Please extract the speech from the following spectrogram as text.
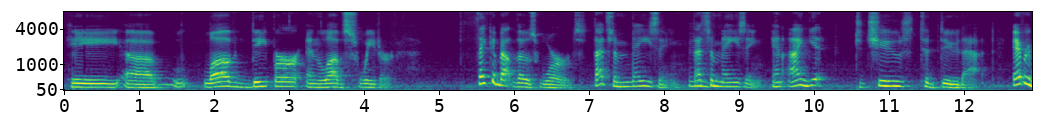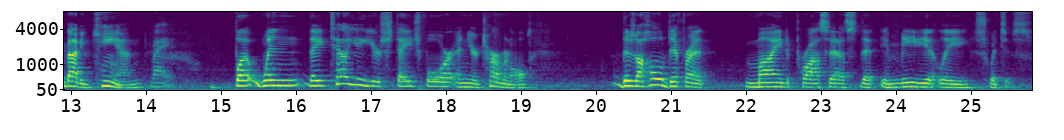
He uh, loved deeper and loved sweeter. Think about those words. That's amazing. Mm-hmm. That's amazing. And I get to choose to do that. Everybody can. Right. But when they tell you you're stage four and you're terminal, there's a whole different mind process that immediately switches.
